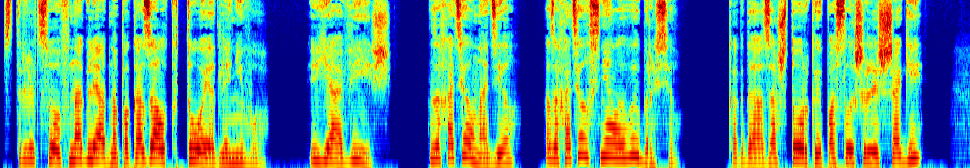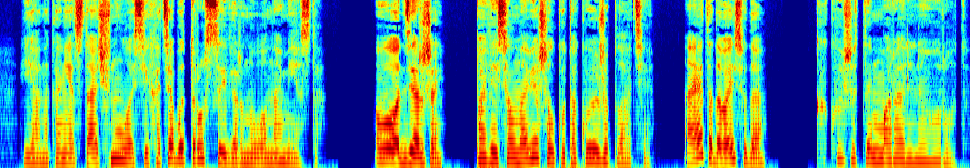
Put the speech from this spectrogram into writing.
Стрельцов наглядно показал, кто я для него. Я — вещь. Захотел — надел, захотел — снял и выбросил. Когда за шторкой послышались шаги, я наконец-то очнулась и хотя бы трусы вернула на место. «Вот, держи». Повесил на вешалку такое же платье. «А это давай сюда». «Какой же ты моральный урод».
